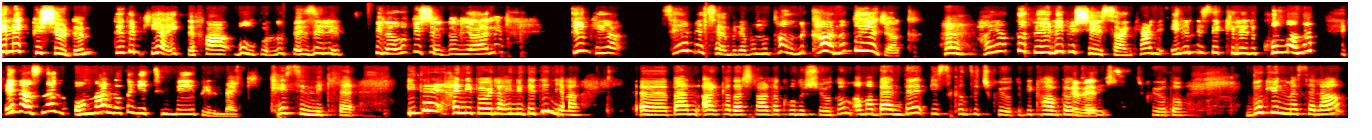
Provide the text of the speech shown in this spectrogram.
yemek pişirdim. Dedim ki ya ilk defa bulgurlu bezeli pilavı pişirdim yani. Diyorum ki ya sevmesem bile bunun tadını karnım doyacak. Heh, Hayatta böyle bir şey sanki. Hani elimizdekileri kullanıp en azından onlarla da yetinmeyi bilmek. Kesinlikle. Bir de hani böyle hani dedin ya e, ben arkadaşlarla konuşuyordum ama bende bir sıkıntı çıkıyordu, bir kavga Evet. çıkıyordu. Bugün mesela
